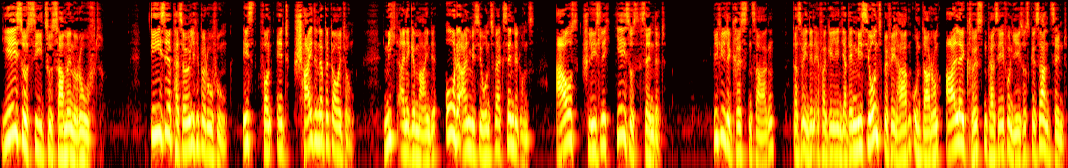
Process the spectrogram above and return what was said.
Jesus sie zusammenruft. Diese persönliche Berufung ist von entscheidender Bedeutung. Nicht eine Gemeinde oder ein Missionswerk sendet uns, ausschließlich Jesus sendet. Wie viele Christen sagen, dass wir in den Evangelien ja den Missionsbefehl haben und darum alle Christen per se von Jesus gesandt sind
